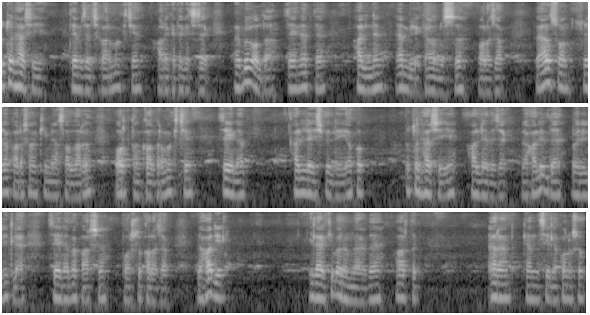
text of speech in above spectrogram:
bütün her şeyi temize çıkarmak için harekete geçecek. Ve bu yolda Zeynep de Halil'in en büyük yardımcısı olacak. Ve en son suya karışan kimyasalları ortadan kaldırmak için Zeynep Halil'le işbirliği yapıp bütün her şeyi halledecek. Ve Halil de böylelikle Zeynep'e karşı borçlu kalacak. Ve Halil ileriki bölümlerde artık Eren kendisiyle konuşup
